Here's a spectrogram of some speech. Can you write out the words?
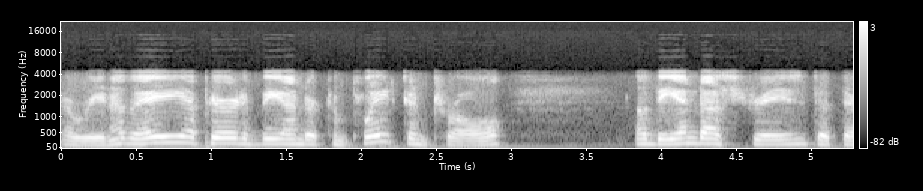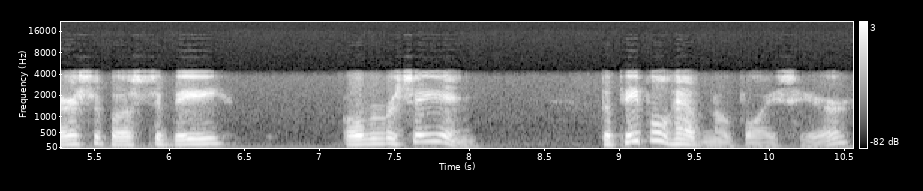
arena, they appear to be under complete control of the industries that they're supposed to be overseeing. The people have no voice here,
